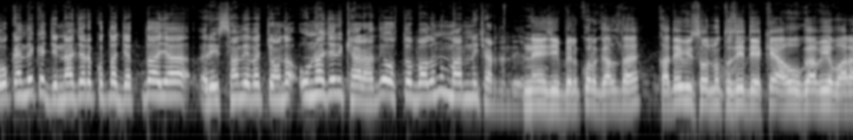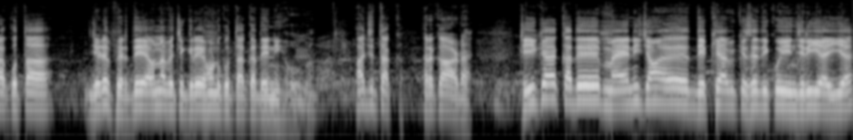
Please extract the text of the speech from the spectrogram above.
ਉਹ ਕਹਿੰਦੇ ਕਿ ਜਿੰਨਾ ਚਿਰ ਕੁੱਤਾ ਜਿੱਤਦਾ ਜਾਂ ਰੇਸਾਂ ਦੇ ਵਿੱਚ ਆਉਂਦਾ ਉਹਨਾਂ ਚਿਰ ਖਿਆਲ ਰੱਖਦੇ ਉਸ ਤੋਂ ਬਾਅਦ ਉਹਨੂੰ ਮਰਨ ਨਹੀਂ ਛੱਡ ਦਿੰਦੇ ਨਹੀਂ ਜੀ ਬਿਲਕੁਲ ਗਲਤ ਹੈ। ਕਦੇ ਵੀ ਤੁਹਾਨੂੰ ਤੁਸੀਂ ਦੇਖਿਆ ਹੋਊਗਾ ਵੀ ਅਵਾਰਾ ਕੁੱਤਾ ਜਿਹੜੇ ਫਿਰਦੇ ਆ ਉਹਨਾਂ ਵਿੱਚ ਗ੍ਰੇਹਾਉਂਡ ਕੁੱਤਾ ਕਦੇ ਨਹੀਂ ਹੋਊਗਾ। ਅੱਜ ਤੱਕ ਰਿਕਾਰਡ ਹੈ। ਠੀਕ ਹੈ ਕਦੇ ਮੈਂ ਨਹੀਂ ਚਾਹ ਦੇਖਿਆ ਵੀ ਕਿਸੇ ਦੀ ਕੋਈ ਇੰਜਰੀ ਆਈ ਹੈ।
